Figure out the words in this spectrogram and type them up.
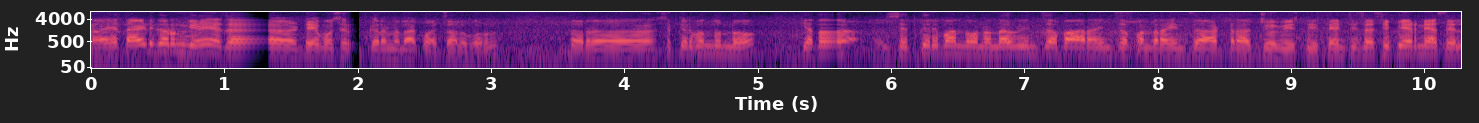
हे टाईट करून घे याचा डेमो शेतकऱ्यांना दाखवा चालू करून. तर शेतकरी बंधूंनो की आता शेतकरी बांधवांना नऊ इंच बारा इंच पंधरा इंच अठरा चोवीस तीस त्यांची जशी पेरणी असेल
